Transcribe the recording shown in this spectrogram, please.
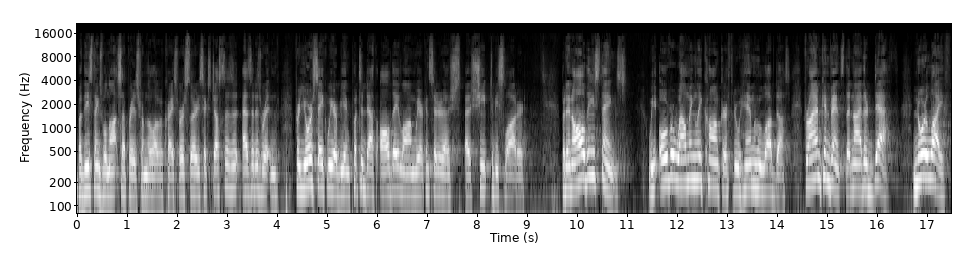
But these things will not separate us from the love of Christ. Verse 36 Just as as it is written, For your sake we are being put to death all day long. We are considered as, as sheep to be slaughtered. But in all these things, we overwhelmingly conquer through him who loved us. For I am convinced that neither death, nor life,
